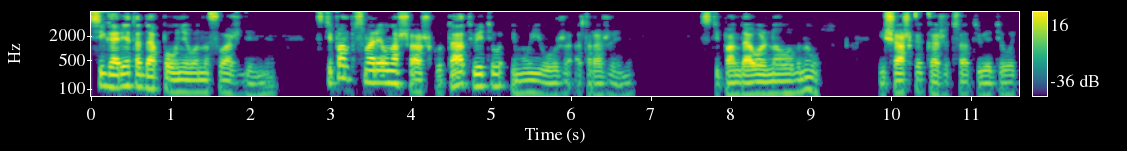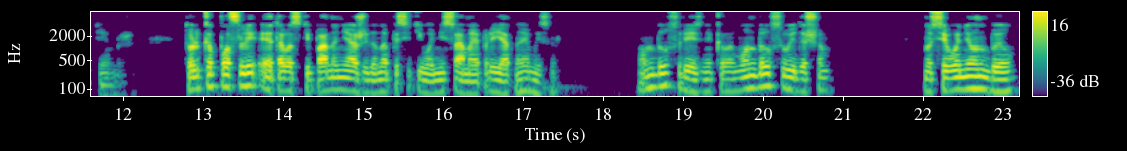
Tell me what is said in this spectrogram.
Сигарета дополнила наслаждение. Степан посмотрел на шашку, та ответила ему его же отражение. Степан довольно улыбнулся, и шашка, кажется, ответила тем же. Только после этого Степана неожиданно посетила не самая приятная мысль. Он был с Резниковым, он был с Выдышем. Но сегодня он был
